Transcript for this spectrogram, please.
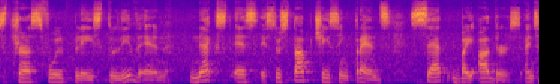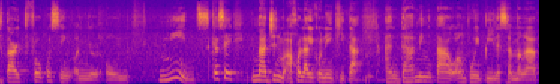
stressful place to live in. Next is, is to stop chasing trends set by others and start focusing on your own needs. Kasi imagine mo, ako lagi ko nakikita, ang daming tao ang pumipila sa mga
